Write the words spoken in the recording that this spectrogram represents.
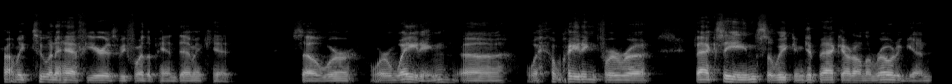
probably two and a half years before the pandemic hit. So we're we're waiting, uh, waiting for uh, vaccines so we can get back out on the road again.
